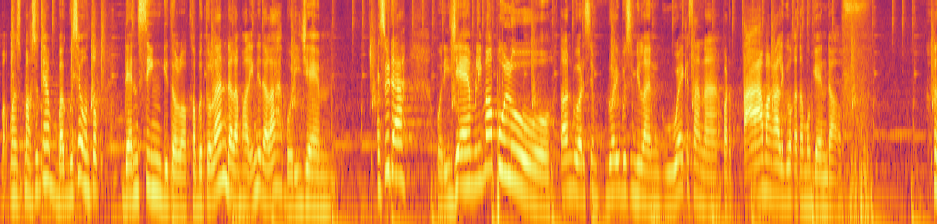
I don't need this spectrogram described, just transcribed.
mak maksudnya bagusnya untuk dancing gitu loh. Kebetulan dalam hal ini adalah body jam sudah Body Jam 50 tahun 2009 gue ke sana. Pertama kali gue ketemu Gandalf.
